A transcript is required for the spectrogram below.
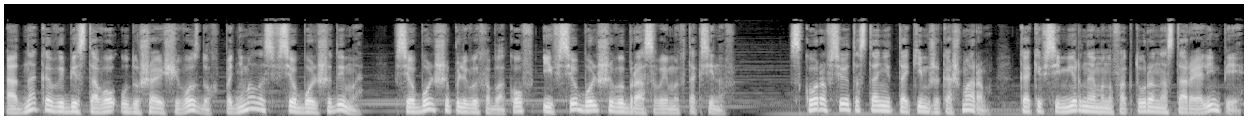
Однако в и без того удушающий воздух поднималось все больше дыма, все больше полевых облаков и все больше выбрасываемых токсинов. Скоро все это станет таким же кошмаром, как и всемирная мануфактура на Старой Олимпии,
